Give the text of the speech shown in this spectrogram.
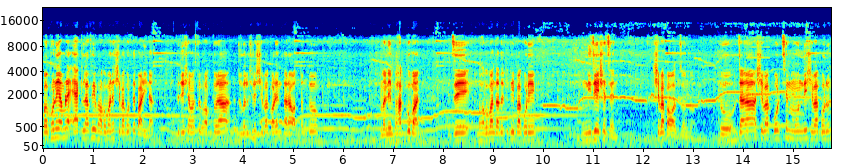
কখনোই আমরা এক লাফে ভগবানের সেবা করতে পারি না। তো যে সমস্ত ভক্তরা যুগল কিশোরের সেবা করেন, তারা অত্যন্ত মানে ভাগ্যবান যে ভগবান তাদেরকে কৃপা করে নিজে এসেছেন। সেবা পাওয়ার জন্য। তো যারা সেবা করছেন, মন দিয়ে সেবা করুন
